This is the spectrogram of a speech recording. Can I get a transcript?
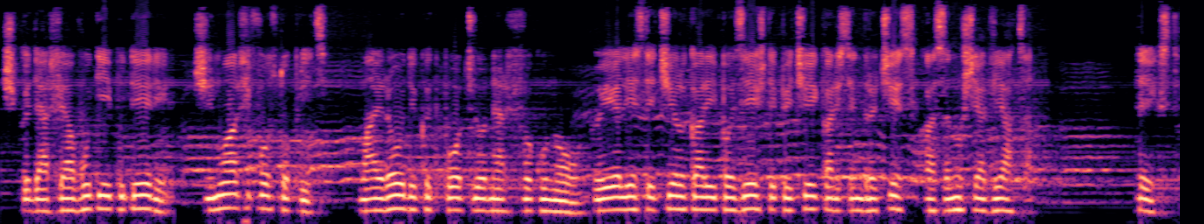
și că de-ar fi avut ei putere și nu ar fi fost opriți, mai rău decât porcilor ne-ar fi făcut nouă, că El este Cel care îi păzește pe cei care se îndrăcesc ca să nu-și ia viața. Text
